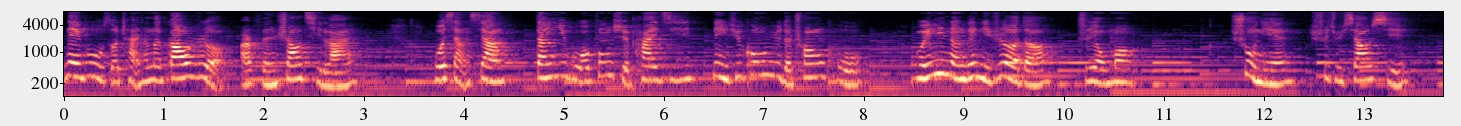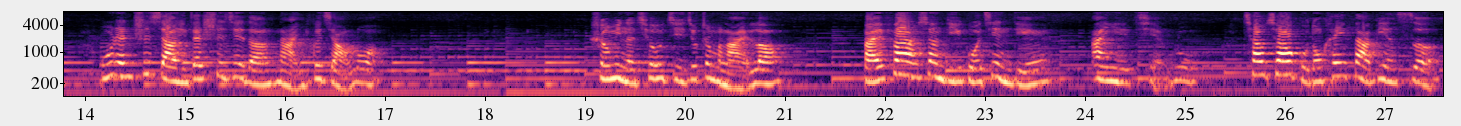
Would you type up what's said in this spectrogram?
内部所产生的高热而焚烧起来。我想象，当异国风雪拍击另居公寓的窗户，唯一能给你热的只有梦。数年失去消息，无人知晓你在世界的哪一个角落。生命的秋季就这么来了。白发像敌国间谍，暗夜潜入，悄悄鼓动黑发变色。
